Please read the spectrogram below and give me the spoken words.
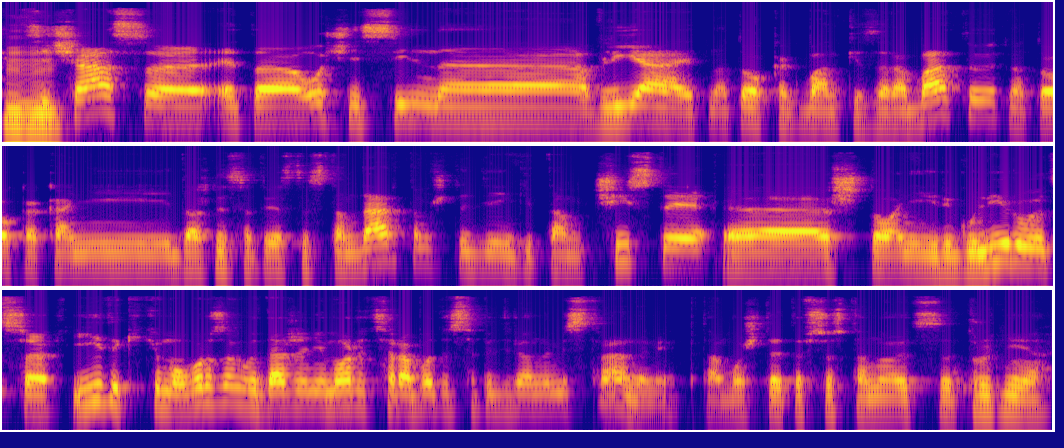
угу. сейчас э, это очень сильно влияет на то, как банки зарабатывают, на то, как они должны соответствовать стандартам, что деньги там чистые, э, что они регулируются. И таким образом вы даже не можете работать с определенными странами, потому что это все становится труднее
